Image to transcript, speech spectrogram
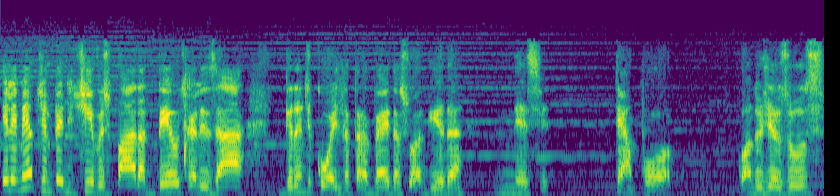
elementos impeditivos para Deus realizar grande coisa através da sua vida nesse tempo. Quando Jesus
